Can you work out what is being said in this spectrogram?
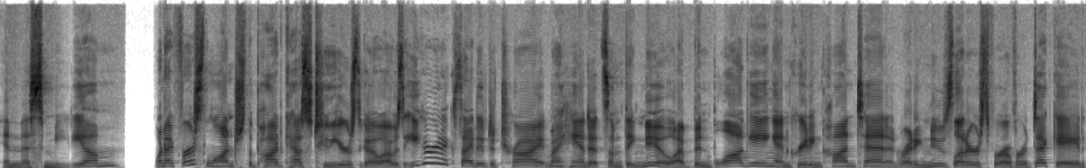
in this medium. When I first launched the podcast two years ago, I was eager and excited to try my hand at something new. I've been blogging and creating content and writing newsletters for over a decade.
